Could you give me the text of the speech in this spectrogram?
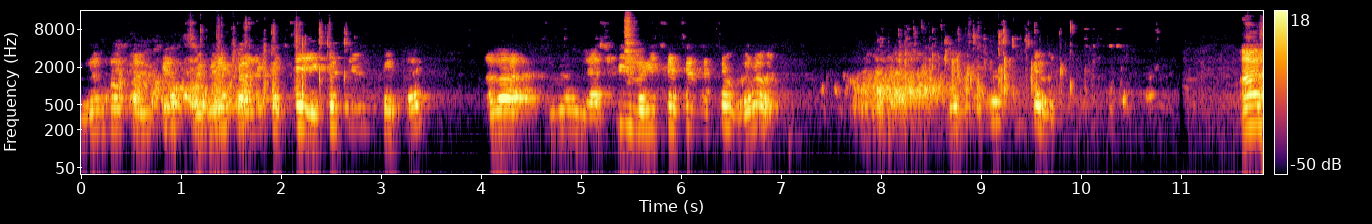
पुरंदर तालुक्यात सगळे कार्यकर्ते एकच येऊन करतात. मला व्यासपीठ बघितल्याच्या नंतर बरं वाटतं. हे सगळं ठीक आहे वाटतं. आज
